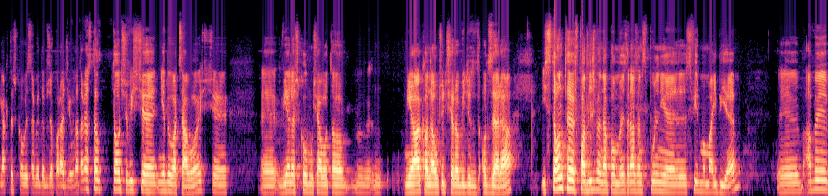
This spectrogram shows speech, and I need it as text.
jak, te szkoły sobie dobrze poradziły. Natomiast to, to oczywiście nie była całość. Wiele szkół musiało to mm, niejako nauczyć się robić od zera. I stąd wpadliśmy na pomysł razem wspólnie z firmą IBM, e, aby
